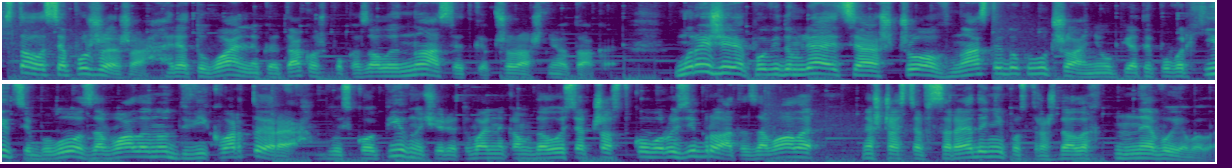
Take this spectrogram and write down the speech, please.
сталася пожежа. Рятувальники також показали наслідки вчорашньої атаки. Мережі повідомляється, що внаслідок влучання у п'ятиповерхівці було завалено дві квартири. Близько опівночі рятувальникам вдалося частково розібрати завали На щастя, всередині постраждалих не виявили.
